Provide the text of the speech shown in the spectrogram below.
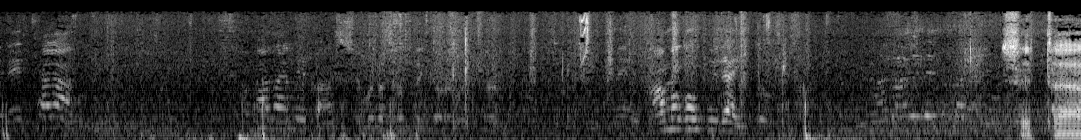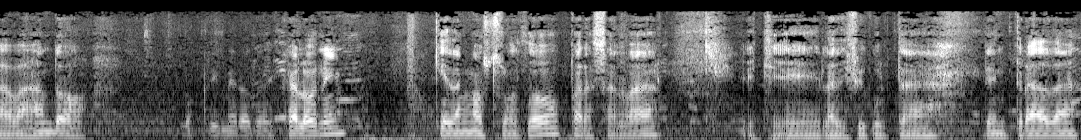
Derecha adelante. Vamos a darle paso. vamos con cuidadito. Se está bajando los primeros dos escalones. Quedan otros dos para salvar este, la dificultad de entrada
